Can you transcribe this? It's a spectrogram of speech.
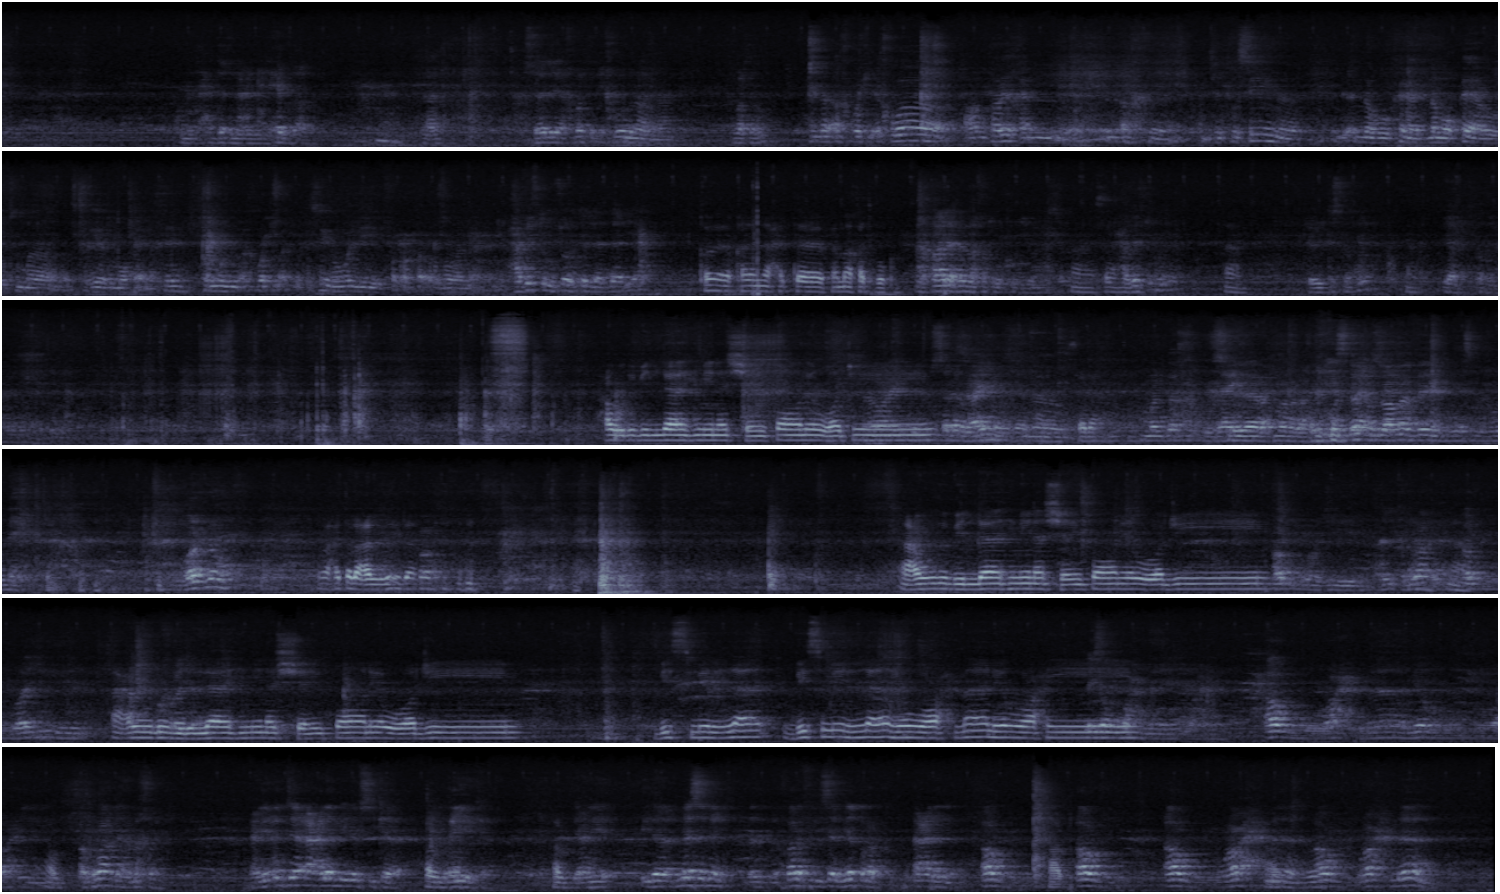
كنا تحدثنا عن الحفظ. أيضا اللي أخبرت الإخوة أخبرتهم؟ أنا أخبرت الإخوة عن طريق ال- الأخ أمجد حسين لأنه كان عندنا موقع ثم تغيير الموقع الأخير فالمهم أخبرت الأخ حسين هو اللي فرق أرضنا حفظتم سورة الذارية؟ قال قال لنا حتى فما خطبكم آه، قال فما خطبكم أيها السلام آه سلام عليكم. حفظتم؟ نعم تريد تستطيع؟ نعم. يلا تفضل على بركة الله. أعوذ بالله من الشيطان الرجيم. سلام بسم الله الرحمن الرحيم برضه؟ وحتى لعل الإذاعة أعوذ بالله من الشيطان الرجيم الرجيم الرجيم. أعوذ بالله من الشيطان الرجيم. بسم الله بسم الله الرحمن الرحيم. الرحمن الرحيم. الرحمن الرحيم. الراء لها مخرج. يعني أنت أعلم بنفسك من غيرك يعني إذا ما سمعت طرف اللسان يطرق أعلى أرض أرض أرض الرحمن الرحمن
